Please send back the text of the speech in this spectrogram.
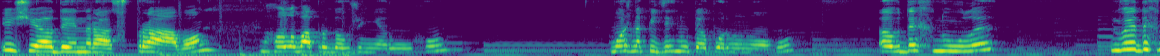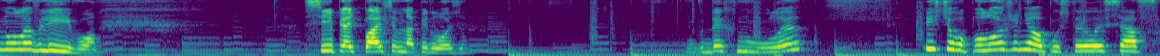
І ще один раз вправо. Голова продовження руху. Можна підзігнути опорну ногу. Вдихнули. Видихнули вліво. Всі п'ять пальців на підлозі. Вдихнули. І з цього положення опустилися в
